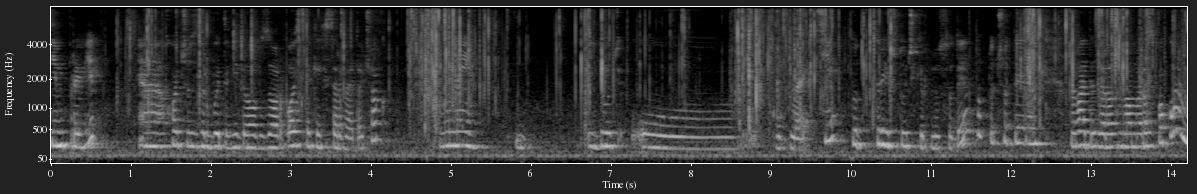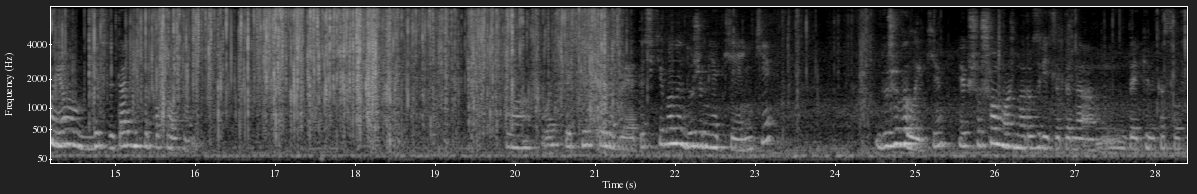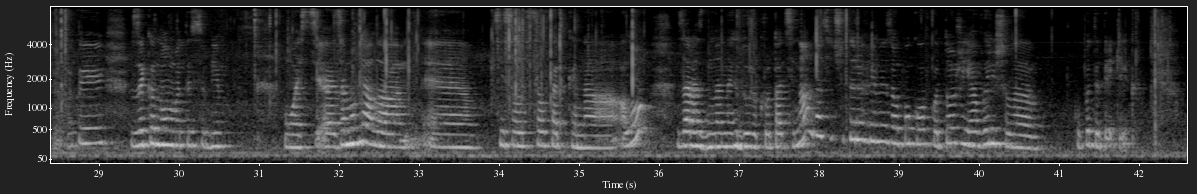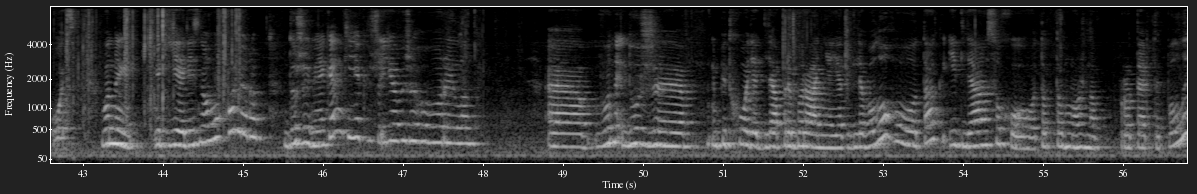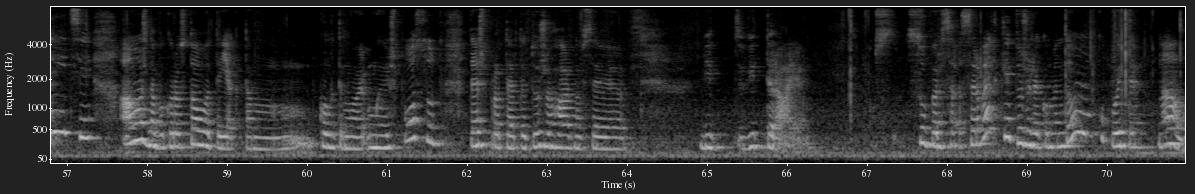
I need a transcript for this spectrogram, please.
Всім привіт! Е, Хочу зробити відеообзор ось таких серветочок. Вони йдуть у комплекті. Тут три штучки плюс один, тобто чотири. Давайте зараз з вами розпакуємо, я вам більш детальніше покажу. Так, ось такі серветочки. Вони дуже м'якенькі, дуже великі. Якщо що, можна розрізати на декілька салфеток і зекономити собі. Ось, е, замовляла е, ці салфетки на Ало. Зараз на них дуже крута ціна 24 гривні за упаковку, тож я вирішила купити декілька. Ось. Вони є різного кольору, дуже м'якенькі, як я вже говорила. Вони дуже підходять для прибирання як для вологого, так і для сухого. Тобто можна протерти полиці, а можна використовувати як там, коли ти миєш посуд, теж протерти дуже гарно все від, відтирає. Супер серветки, дуже рекомендую. Купуйте на.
